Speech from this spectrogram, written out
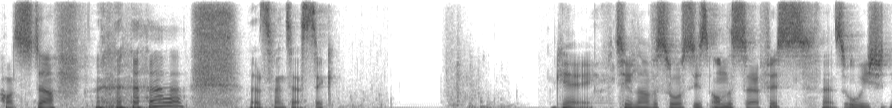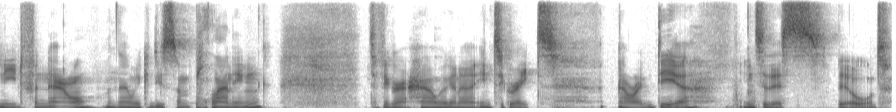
Hot stuff. That's fantastic. Okay, two lava sources on the surface. That's all we should need for now. And now we can do some planning to figure out how we're going to integrate our idea into this build.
